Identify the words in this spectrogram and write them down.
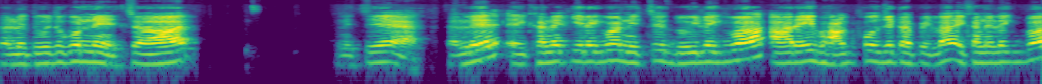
তাহলে দুই দুগুণে চার, নিচে এক। তাহলে এখানে কি লিখবা? নিচে দুই লিখবা। আর এই ভাগফল যেটা পেলা, এখানে লিখবা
